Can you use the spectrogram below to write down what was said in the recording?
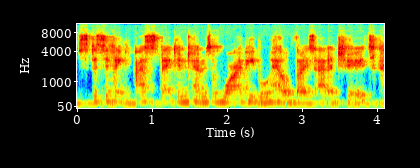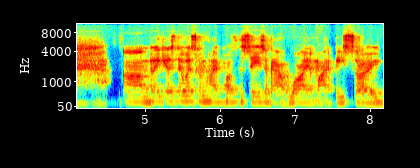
specific aspect in terms of why people held those attitudes. Um, but I guess there were some hypotheses about why it might be so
